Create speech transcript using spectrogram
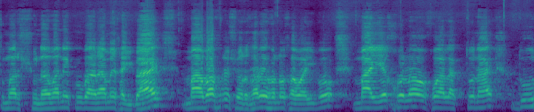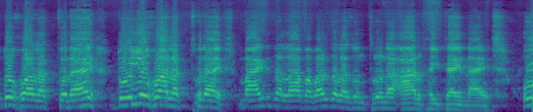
তোমার সোনাবানে খুব আরামে খাইবাই। মা বাপরে সরকারে হনো খাওয়াইব, মাইয়ে খোলাও খোয়া লাগতো নাই, দুধও খোয়া লাগতো নাই, দইও খোয়া লাগতো নাই, মায়ের জ্বালা, বাবার জ্বালা যন্ত্রণা আর খাইতাই নাই। ও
